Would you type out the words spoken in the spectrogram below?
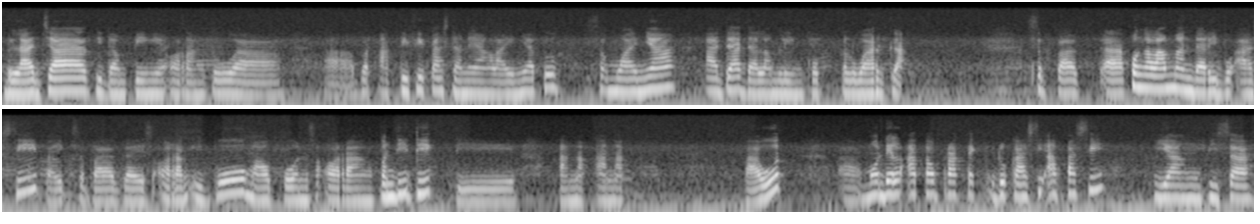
belajar didampingi orang tua uh, beraktivitas dan yang lainnya tuh semuanya ada dalam lingkup keluarga sebagai uh, pengalaman dari Bu Asi baik sebagai seorang ibu maupun seorang pendidik di anak-anak PAUD uh, model atau praktek edukasi apa sih yang bisa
